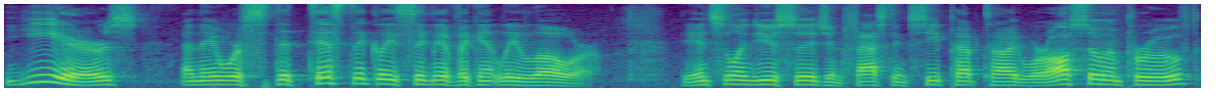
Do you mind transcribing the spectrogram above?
years, and they were statistically significantly lower. The insulin usage and fasting C-peptide were also improved,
